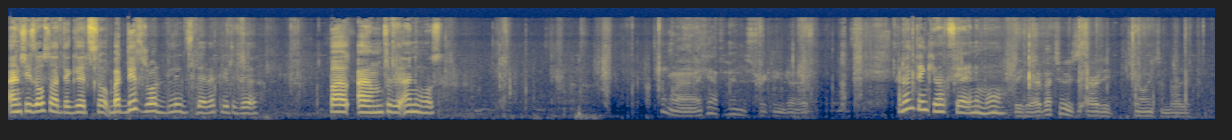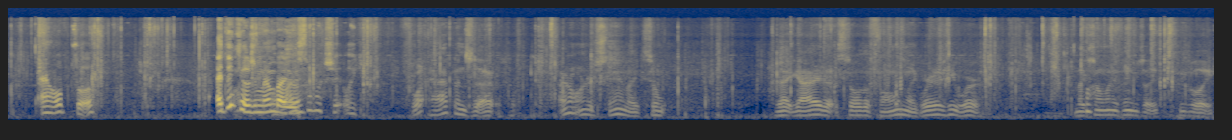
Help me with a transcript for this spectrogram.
And she's also at the gate. So, but this road leads directly to the park, um, to the animals. Come on, I can't find this freaking guy. I don't think he works here anymore. Be here. I bet you he's already showing somebody. I hope so. I think he'll remember Why you. so much shit like? What happens? I, I don't understand. Like so, that guy that stole the phone. Like, where did he work? Like oh. so many things. Like people like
